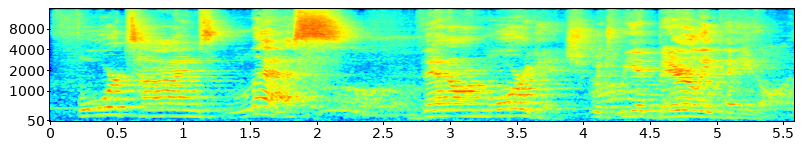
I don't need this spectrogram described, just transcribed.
four times less than our mortgage, which we had barely paid on.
